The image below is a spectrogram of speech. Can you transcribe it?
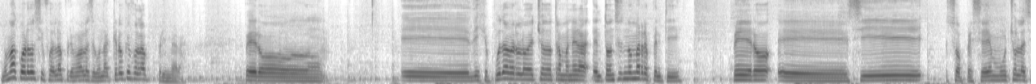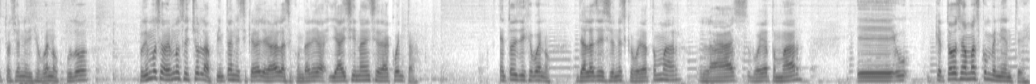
No me acuerdo si fue la primera o la segunda, creo que fue la primera. Pero eh, dije, pude haberlo hecho de otra manera, entonces no me arrepentí. Pero eh, sí sopesé mucho la situación y dije, bueno, pudo, pudimos habernos hecho la pinta ni siquiera llegar a la secundaria y ahí sí nadie se da cuenta. Entonces dije, bueno, ya las decisiones que voy a tomar, las voy a tomar. eh, que todo sea más conveniente.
